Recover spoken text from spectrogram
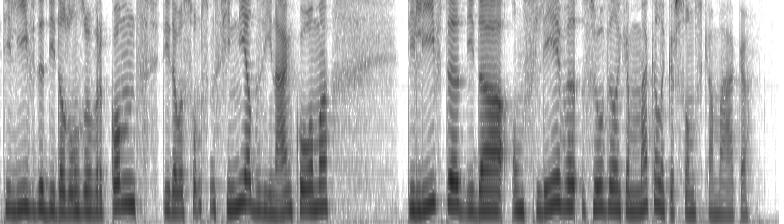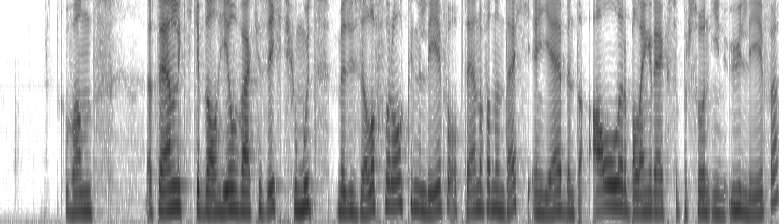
Die liefde die dat ons overkomt, die dat we soms misschien niet hadden zien aankomen. Die liefde die dat ons leven zoveel gemakkelijker soms kan maken. Want uiteindelijk, ik heb het al heel vaak gezegd, je moet met jezelf vooral kunnen leven op het einde van de dag. En jij bent de allerbelangrijkste persoon in je leven.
